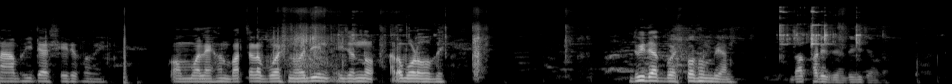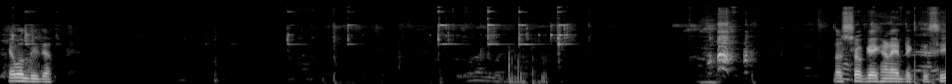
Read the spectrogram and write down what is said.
নাভিটা সেরকমই কম বলে এখন বাচ্চাটা বয়স নয় দিন এই জন্য আরও বড় হবে। দুই দাঁত বয়স প্রথম বিয়ান। দাঁত ফাটিয়ে দিন দেখি কেবল দুই দাঁত। দর্শক এখানে দেখতেছি।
